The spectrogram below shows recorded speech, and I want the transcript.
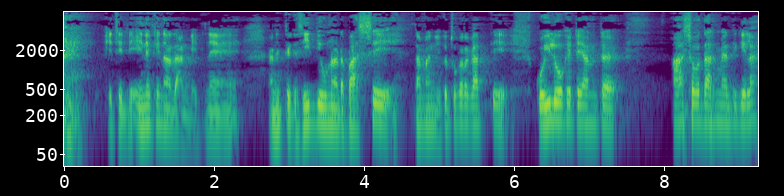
එතෙන් එන කෙනා දන්නේ නැහැ. අනිත් එක සිද්ධි වුණාට පස්සේ Taman එකතු කරගත්තේ කොයි ලෝකෙට යන්න ආශව ධර්මයක්ද කියලා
